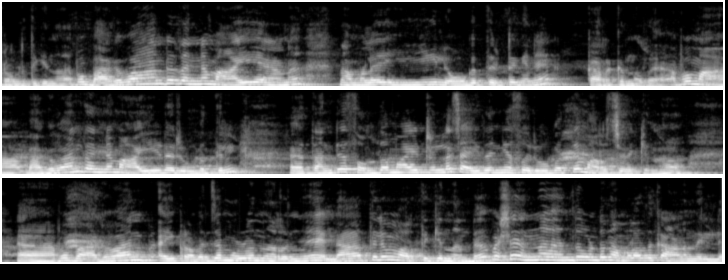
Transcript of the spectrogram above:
പ്രവർത്തിക്കുന്നത്. അപ്പോൾ ഭഗവാന്റെ തന്നെ മായയാണ് നമ്മളെ ഈ ലോകത്തിട്ട് ഇങ്ങനെ കറക്കുന്നത്. അപ്പോൾ ഭഗവാൻ തന്നെ മായയുടെ രൂപത്തിൽ തന്റെ സ്വന്തമായിട്ടുള്ള ചൈതന്യ സ്വരൂപത്തെ മറച്ചു വയ്ക്കുന്നു അപ്പോൾ ഭഗവാൻ ഈ പ്രപഞ്ചം മുഴുവൻ നിറഞ്ഞ് എല്ലാത്തിലും വർത്തിക്കുന്നുണ്ട്. പക്ഷെ എന്ന് എന്തുകൊണ്ട് നമ്മളത് കാണുന്നില്ല?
